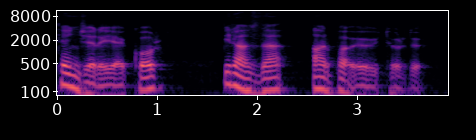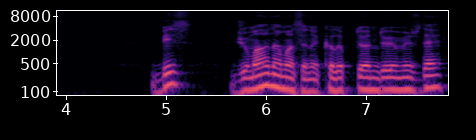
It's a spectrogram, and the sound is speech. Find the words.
tencereye kor, biraz da arpa öğütürdü. Biz cuma namazını kılıp döndüğümüzde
